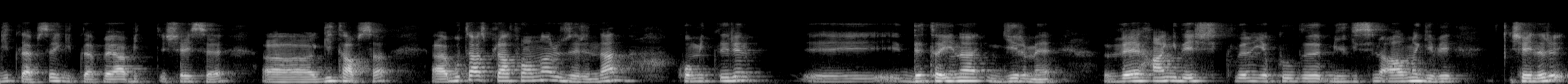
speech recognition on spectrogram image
GitLab'se GitLab veya bir şeyse e, GitHub'sa e, bu tarz platformlar üzerinden komitlerin e, detayına girme ve hangi değişikliklerin yapıldığı bilgisini alma gibi şeyleri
